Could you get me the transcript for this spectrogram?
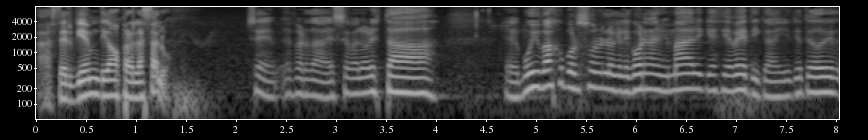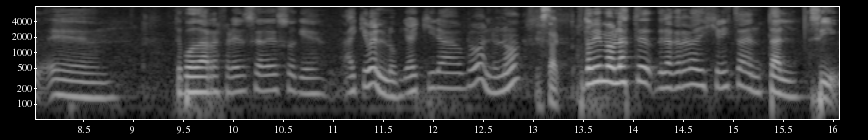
a hacer bien, digamos, para la salud. Sí, es verdad, ese valor está eh, muy bajo por sobre lo que le cobran a mi madre, que es diabética, y yo te doy... te puedo dar referencia de eso que hay que verlo y hay que ir a probarlo, ¿no? Exacto. Tú también me hablaste de la carrera de higienista dental. Sí,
